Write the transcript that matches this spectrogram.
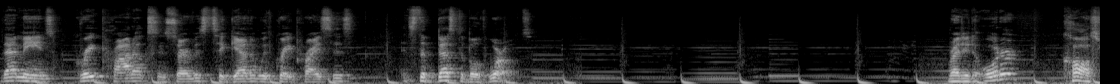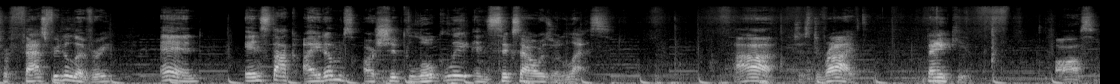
That means great products and service together with great prices. It's the best of both worlds. Ready to order? Calls for fast free delivery and in stock items are shipped locally in six hours or less. Ah, just arrived. Thank you. Awesome.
